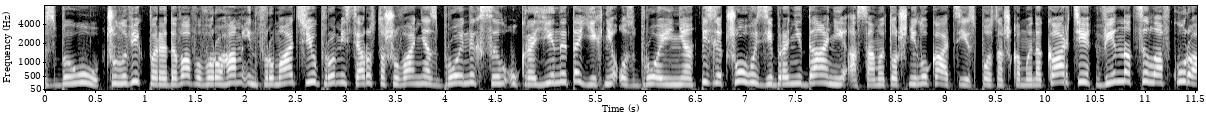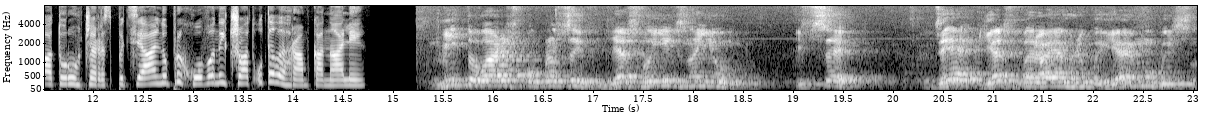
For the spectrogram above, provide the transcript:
СБУ, чоловік передавав ворогам інформацію про місця розташування збройних сил України та їхнє озброєння. Після чого зібрані дані, а саме точні локації з позначками на карті, він надсилав куратору через спеціально прихований чат у телеграм-каналі. Мій товариш попросив для своїх знайомих. І все. Де я збираю гриби, я йому вислав.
